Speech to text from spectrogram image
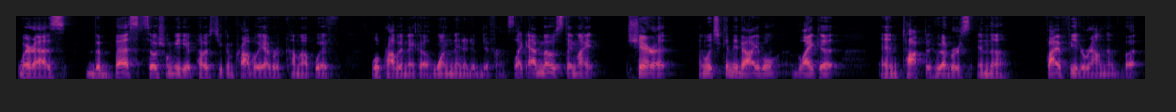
Whereas the best social media post you can probably ever come up with will probably make a one minute of difference. Like at most, they might share it, and which can be valuable, like it, and talk to whoever's in the five feet around them. But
